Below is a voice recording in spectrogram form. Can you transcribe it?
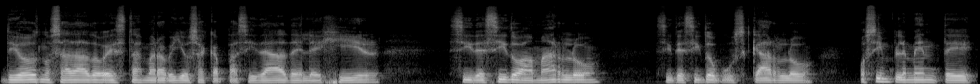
Dios nos ha dado esta maravillosa capacidad de elegir si decido amarlo, si decido buscarlo o simplemente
